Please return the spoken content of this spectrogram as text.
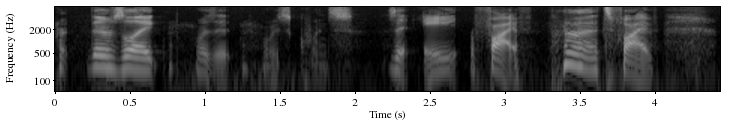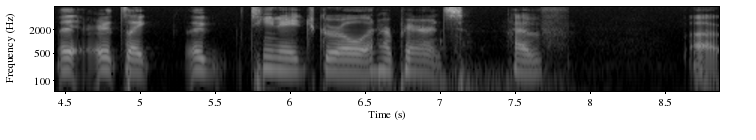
her- There's like, was it? What is Quints? Is it eight or five? it's five. It- It's like a teenage girl and her parents have uh,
